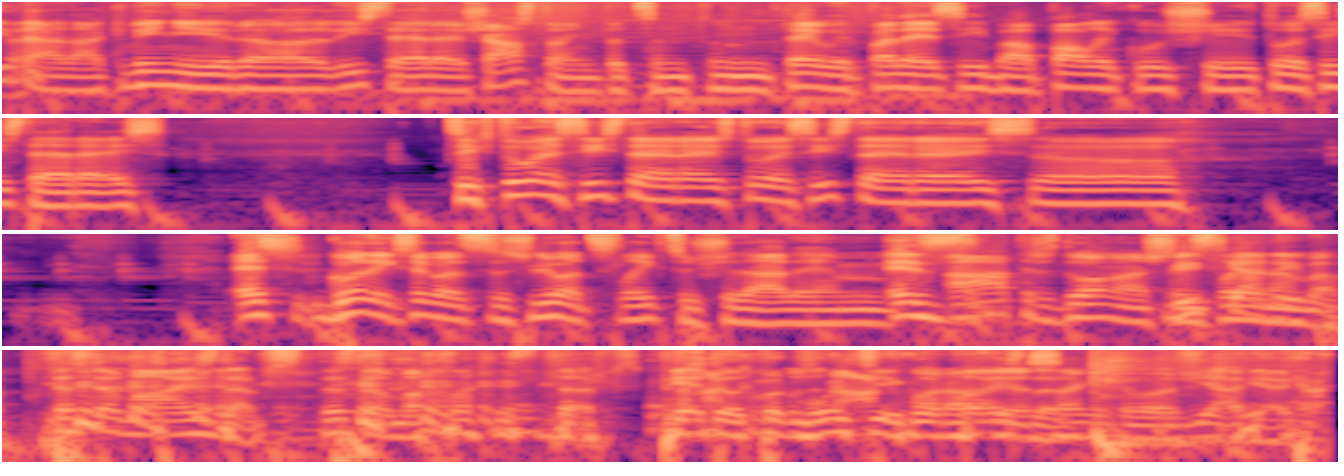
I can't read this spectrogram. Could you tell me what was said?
citādāk. Viņi ir uh, iztērējuši 18, un tev ir patiesībā palikuši tos iztērējis. Cik tu esi iztērējis, tu esi iztērējis. Uh, Es godīgi sakot, es esmu ļoti slikts uz šādiem ātriem domāšanas lietām. Tas tev mājas darbs. Tas tev mājas darbs. Piedod par muļķīgu sagatavošanu. Jā, jā, jā.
